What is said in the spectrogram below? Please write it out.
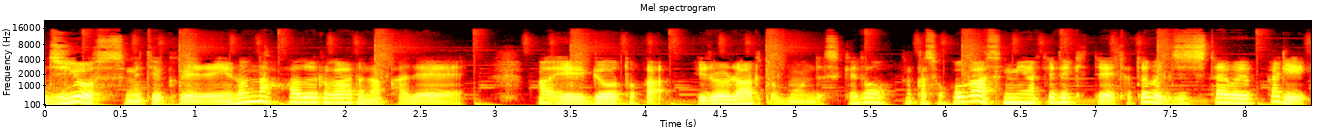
事業を進めていく上でいろんなハードルがある中で、まあ、営業とかいろいろあると思うんですけど、なんかそこが住み分けできて、例えば自治体はやっぱり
